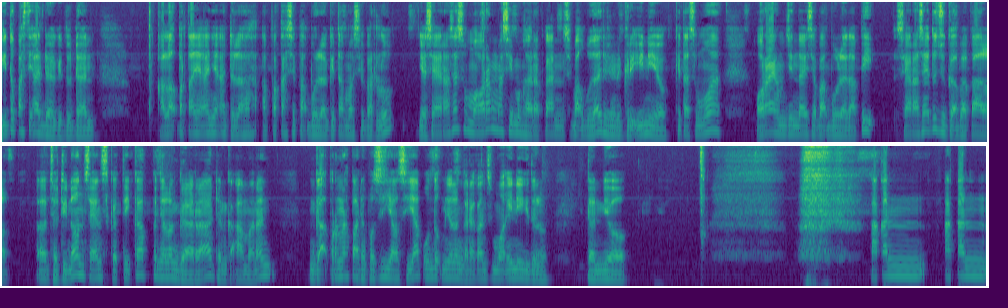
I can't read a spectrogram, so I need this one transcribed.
itu pasti ada gitu. Dan kalau pertanyaannya adalah apakah sepak bola kita masih perlu? Ya saya rasa semua orang masih mengharapkan sepak bola dari negeri ini yo. Kita semua orang yang mencintai sepak bola, tapi saya rasa itu juga bakal eh, jadi nonsens ketika penyelenggara dan keamanan nggak pernah pada posisi yang siap untuk menyelenggarakan semua ini gitu loh. Dan yo akan akan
